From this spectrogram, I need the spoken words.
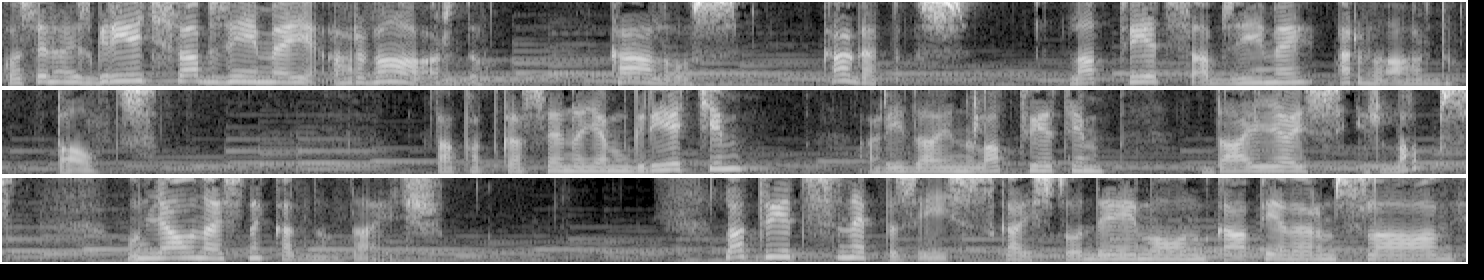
ko senais grieķis apzīmēja ar vārdu kālos, kagatos, latvietis apzīmēja ar vārdu balts. Tāpat kā senajam grieķim, arī dainu latvietim, daļais ir labs, un ļaunais nekad nav daļš. Latvijas nepazīst skaisto dēmonu, kā piemēram slāvi.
